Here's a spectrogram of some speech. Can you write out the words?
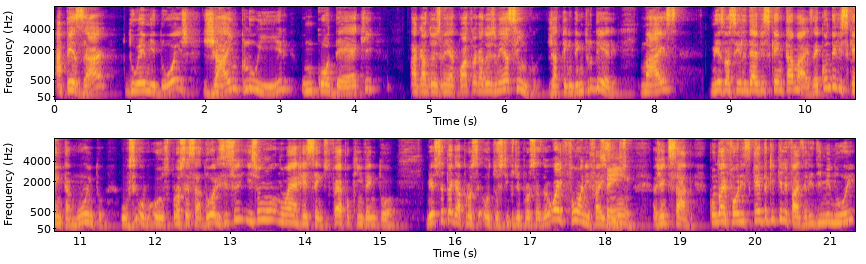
Apesar do M2 já incluir um codec H264, H265, já tem dentro dele. Mas mesmo assim ele deve esquentar mais. Aí quando ele esquenta muito, os, os processadores, isso, isso não é recente, foi a Apple que inventou. Mesmo se você pegar outros tipos de processador, o iPhone faz Sim. isso, a gente sabe. Quando o iPhone esquenta, o que, que ele faz? Ele diminui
